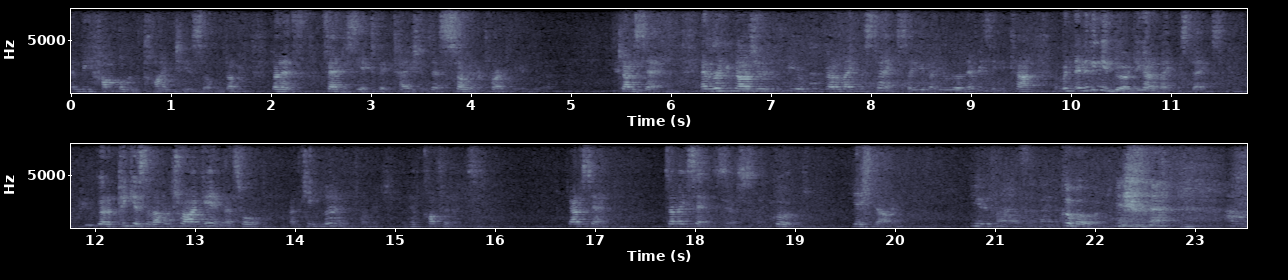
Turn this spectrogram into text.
and be humble and kind to yourself and don't, don't have fantasy expectations. That's so inappropriate. You know? Do you understand? And recognize you're, you're going to make mistakes. So, you know, you learn everything. You can't, I mean, anything you learn, you're going to make mistakes. You've got to pick yourself up and try again. That's all. And keep learning from it and have confidence. Do you understand? Does that make sense? Yes. Good. Yes, darling. Beautiful answer, by the way. Good. um,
